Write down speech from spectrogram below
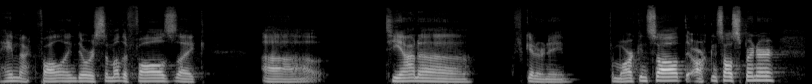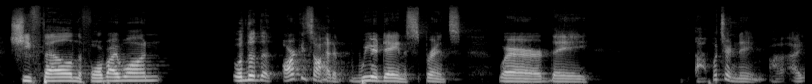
Heymach falling. There were some other falls like uh, Tiana, I forget her name from Arkansas, the Arkansas sprinter. She fell in the four by one. Well, the, the Arkansas had a weird day in the sprints where they. Oh, what's her name? I,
